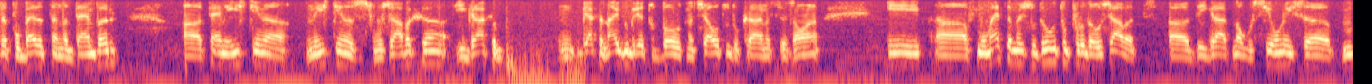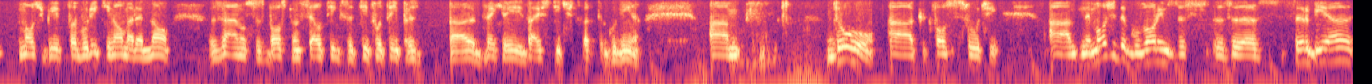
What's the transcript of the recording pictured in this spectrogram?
за победата на Денвър. А, те наистина, наистина заслужаваха, играха, бяха най-добрият отбор от началото до края на сезона и а, в момента, между другото, продължават а, да играят много силно и са, може би, фаворити номер едно заедно с Бостон Селтик за титлата и през а, 2024 година. А, друго, а, какво се случи? А, не може да говорим за, за Сърбия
